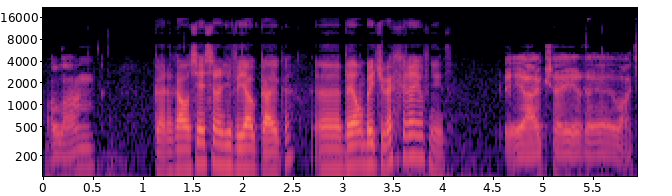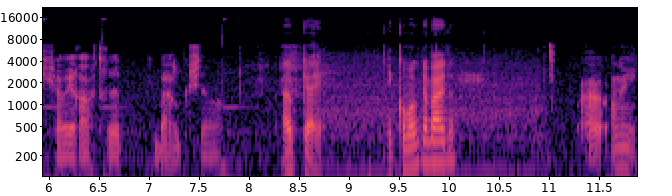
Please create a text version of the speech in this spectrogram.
Oké, Allang. dan gaan we eens naar die van jou kijken. Eh, ben je al een beetje weggereden of niet? Ja, ik zou hier, eh wacht, ik zou hier achter het gebouw staan. Oké. Ik kom ook naar buiten. Oh, oh, nee.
